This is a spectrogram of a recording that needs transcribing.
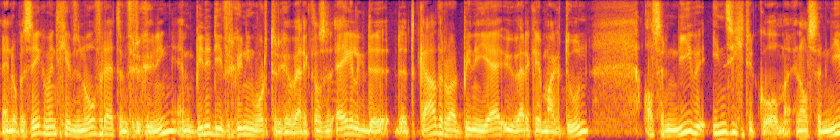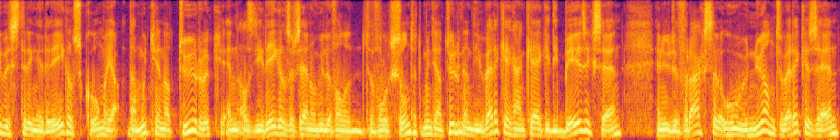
En op een zeker moment geeft een overheid een vergunning en binnen die vergunning wordt er gewerkt. Dat is eigenlijk de, het kader waarbinnen jij je werk mag doen. Als er nieuwe inzichten komen en als er nieuwe strenge regels komen, ja, dan moet je natuurlijk, en als die regels er zijn omwille van de volksgezondheid, moet je natuurlijk aan die werken gaan kijken die bezig zijn en u de vraag stellen hoe we nu aan het werken zijn,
